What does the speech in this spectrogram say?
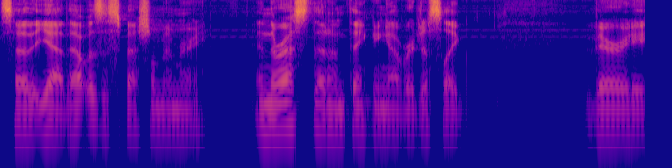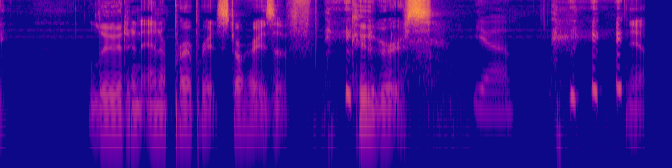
So that, yeah, that was a special memory. And the rest that I'm thinking of are just like very lewd and inappropriate stories of cougars. Yeah. Yeah,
